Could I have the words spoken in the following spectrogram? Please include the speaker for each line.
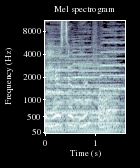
Speaker 1: Your hair is so beautiful.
